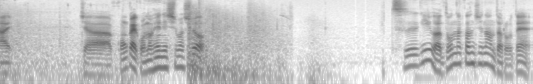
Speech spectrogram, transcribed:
う。はい。じゃあ今回この辺にしましょう。次はどんな感じなんだろうね。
